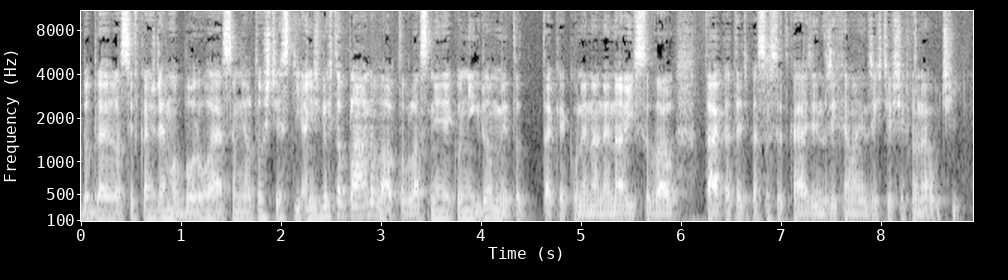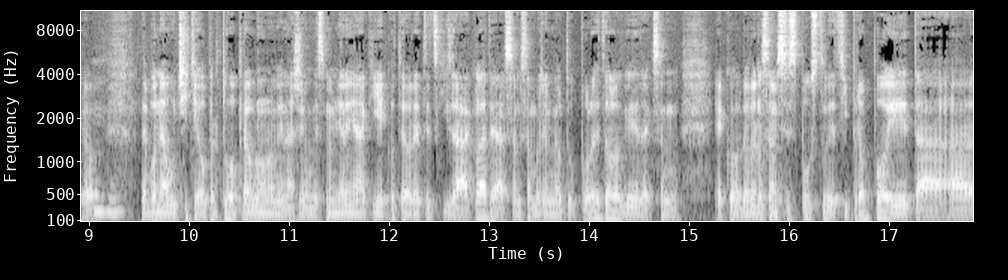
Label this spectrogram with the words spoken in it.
dobré vlastně v každém oboru a já jsem měl to štěstí, aniž bych to plánoval, to vlastně jako nikdo mi to tak jako nena, nenarýsoval, tak a teďka se setkáš s Jindřichem a Jindřich tě všechno naučí, jo. Mm-hmm. Nebo naučí tě opr- tu opravdu novinařinu. My jsme měli nějaký jako teoretický základ, já jsem samozřejmě měl tu politologii, tak jsem jako dovedl jsem si spoustu věcí propojit a, a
